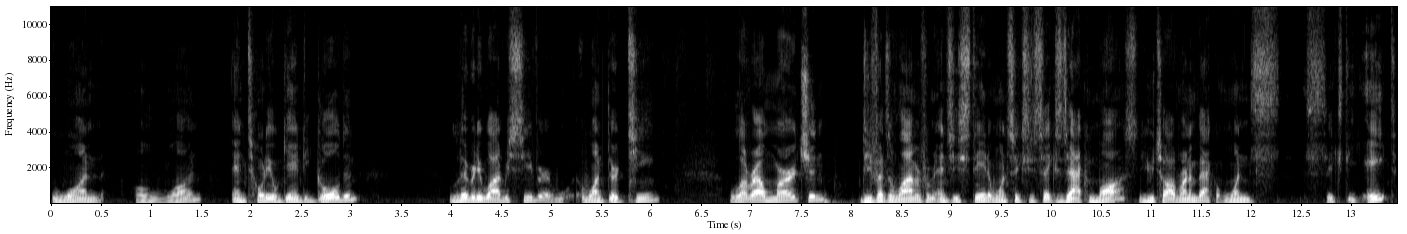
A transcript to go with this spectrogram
101. Antonio Gandy Golden, Liberty wide receiver at 113. Larrell Murchison, defensive lineman from NC State at 166. Zach Moss, Utah running back at 168.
